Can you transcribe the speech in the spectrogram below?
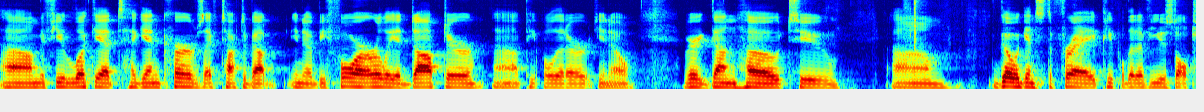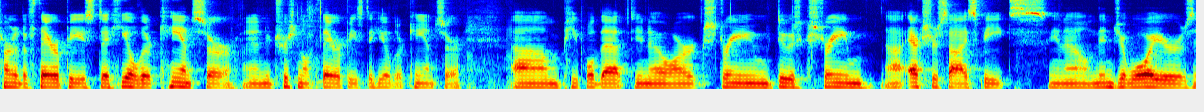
Um, if you look at again curves, I've talked about, you know, before early adopter uh, people that are, you know, very gun ho to um, go against the fray, people that have used alternative therapies to heal their cancer and nutritional therapies to heal their cancer. Um, people that you know are extreme, do extreme uh, exercise feats, you know, ninja warriors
